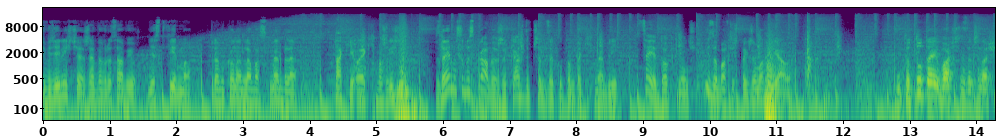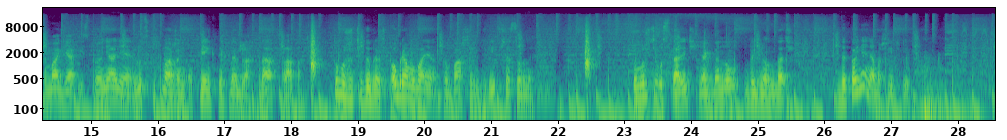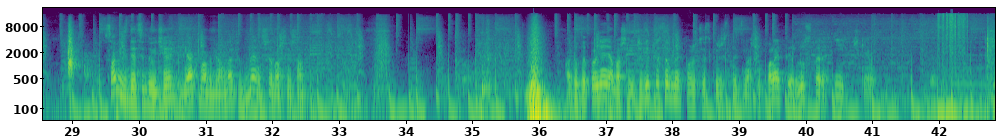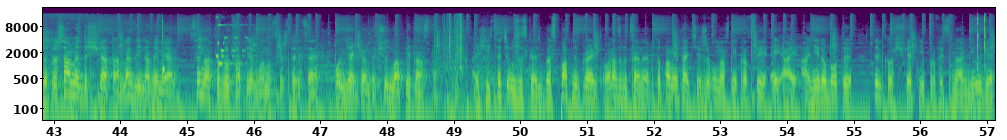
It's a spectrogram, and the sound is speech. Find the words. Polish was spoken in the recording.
Czy wiedzieliście, że we Wrocławiu jest firma, która wykona dla Was meble takie, o jakich marzyliście? Zdajemy sobie sprawę, że każdy przed zakupem takich mebli chce je dotknąć i zobaczyć także materiały. I to tutaj właśnie zaczyna się magia i spełnianie ludzkich marzeń o pięknych meblach na lata. Tu możecie wybrać obramowania do Waszych drzwi przesuwnych. Tu możecie ustalić, jak będą wyglądać wypełnienia Waszych drzwi. Sami zdecydujcie, jak ma wyglądać wnętrze Waszej szafy. A do wypełnienia Waszych drzwi przesuwnych możecie skorzystać z naszej palety, luster i szkieł. Zapraszamy do świata mebli na wymiar. Senator Wrocław Jerzmanowska 4C, poniedziałek, piątek, 7.15. A jeśli chcecie uzyskać bezpłatny projekt oraz wycenę, to pamiętajcie, że u nas nie pracuje AI ani roboty, tylko świetni, profesjonalni ludzie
